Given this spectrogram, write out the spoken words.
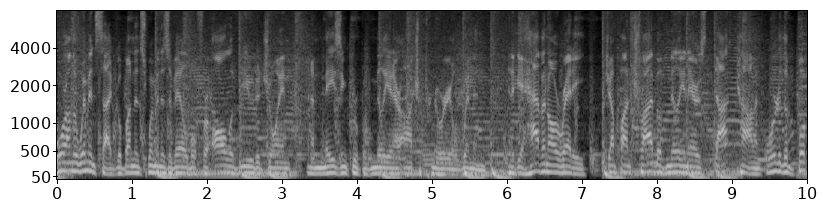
Or on the women's side, GoBundance Women is available for all of you to join an amazing group of millionaire entrepreneurial women. And if you haven't already, jump on tribeofmillionaires.com and order the book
